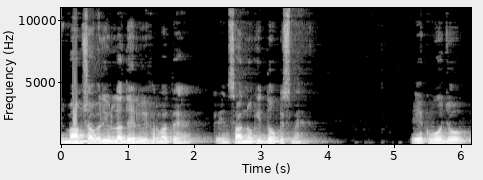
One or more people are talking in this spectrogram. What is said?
امام شاہ ولی اللہ دہلوی فرماتے ہیں کہ انسانوں کی دو قسمیں ہیں۔ ایک وہ جو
